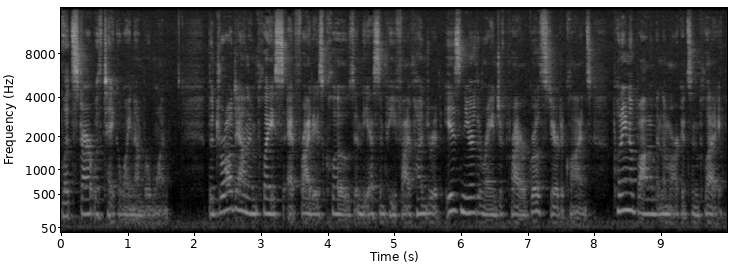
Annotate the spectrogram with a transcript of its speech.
Let's start with takeaway number one. The drawdown in place at Friday's close in the S&P 500 is near the range of prior growth scare declines, putting a bottom in the markets in play.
